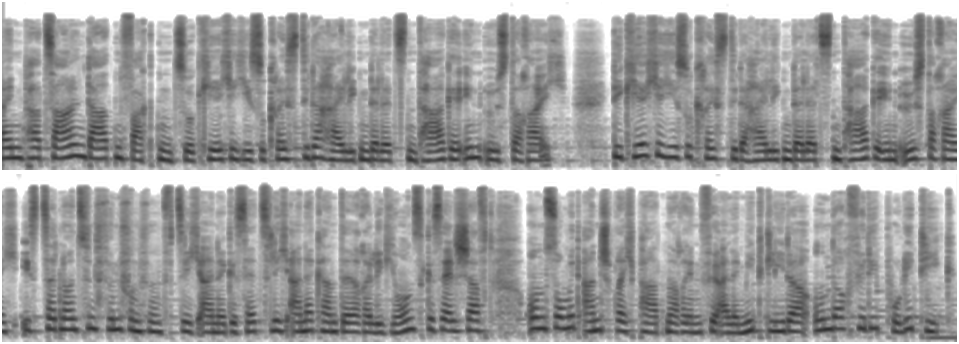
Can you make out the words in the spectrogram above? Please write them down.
Ein paar Zahlen, Daten, Fakten zur Kirche Jesu Christi der Heiligen der letzten Tage in Österreich. Die Kirche Jesu Christi der Heiligen der letzten Tage in Österreich ist seit 1955 eine gesetzlich anerkannte Religionsgesellschaft und somit Ansprechpartnerin für alle Mitglieder und auch für die Politik.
